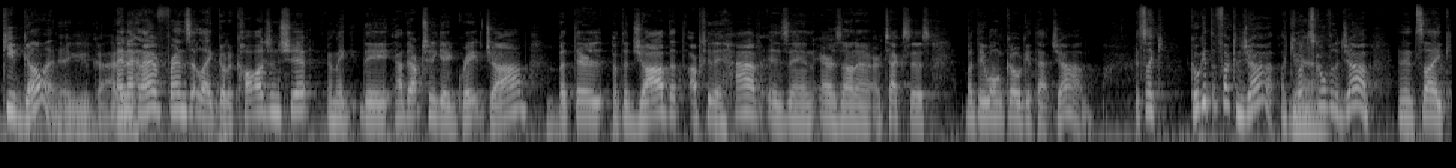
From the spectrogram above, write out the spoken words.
keep going. Yeah, you got and it. I, and I have friends that like go to college and shit, and they they have the opportunity to get a great job, but they're but the job that the opportunity they have is in Arizona or Texas, but they won't go get that job. It's like go get the fucking job. Like you went to Yeah. school for the job, and it's like.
